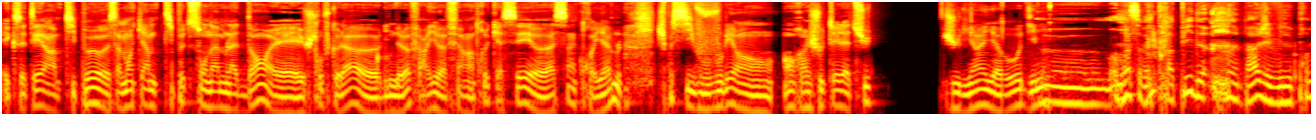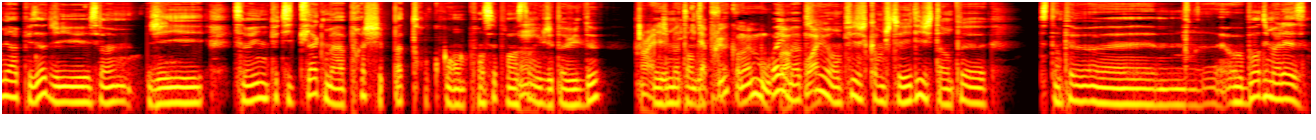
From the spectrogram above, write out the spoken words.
Et que c'était un petit peu ça manquait un petit peu de son âme là-dedans. Et je trouve que là euh, Lindelof arrive à faire un truc assez euh, assez incroyable. Je sais pas si vous voulez en, en rajouter là-dessus. Julien, Yao, Dim. Euh, moi, ça va être rapide. Pareil, j'ai vu le premier épisode, j'ai, ça m'a, j'ai, ça m'a mis une petite claque, mais après, je sais pas trop quoi en penser pour l'instant, Mm. vu que j'ai pas vu le 2. Ouais. et je m'attendais Il t'a plu quand même ou Ouais, pas il m'a plu. En plus, comme je te l'ai dit, j'étais un peu, c'était un peu euh, au bord du malaise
